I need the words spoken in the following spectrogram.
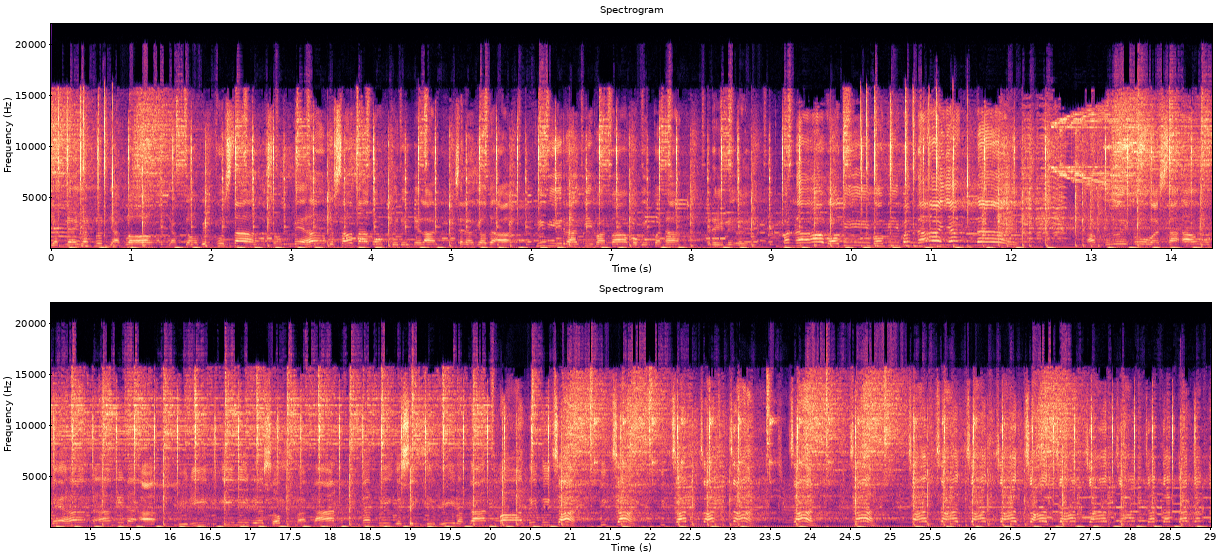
อยากแน่อยากลุ้นอยากลอง อยากจองเป็นคู่สร้างสมในห้างเป็นสาวตาคงเป็นเด็งในลานสนามเกียวตาไม่มีรากที่ผ่านมาบอกเป็นปัญหาเรื่อยเรื่อยปัญหาบอกมีบอกมีปัญหายังเลยทำเคยโอวาสาวในห้างนางนี่นะดีดีอีนี่เดียวสบประการนั่นพี่ก็สิ่งที่พี่ต้องการบอติดติดจ้าติดจ้าติดจ้าติดจ้าติดจ้าจ้าจ้าจ้าจ้าจ้าจ้าจ้าจ้าจ้าจ้าจ้าจ้า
